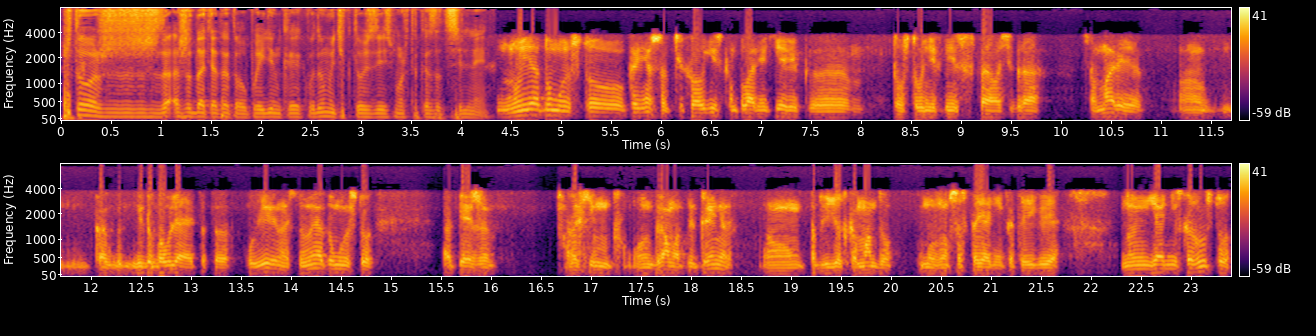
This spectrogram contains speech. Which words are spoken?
Что ожидать от этого поединка, как вы думаете, кто здесь может оказаться сильнее? Ну, я думаю, что, конечно, в психологическом плане Терек, э, то, что у них не состоялась игра в Самаре, Э, как бы не добавляет это уверенности. Но я думаю, что, опять же, Рахим, он грамотный тренер, он подведет команду в нужном состоянии к этой игре. Но я не скажу, что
